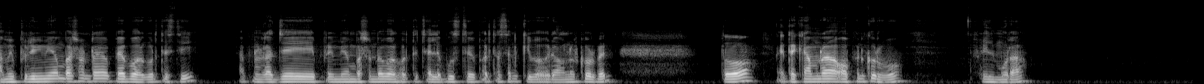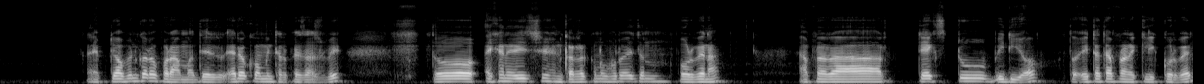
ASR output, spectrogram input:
আমি প্রিমিয়াম বাসনটা ব্যবহার করতেছি। আপনারা যে প্রিমিয়াম ভার্সন ব্যবহার করতে চাইলে বুঝতে পারতেছেন কীভাবে ডাউনলোড করবেন। তো এটাকে আমরা ওপেন করব ফিল্মোরা অ্যাপটি ওপেন করার পর আমাদের এরকম ইন্টারফেস আসবে। তো এখানে রেজিস্ট্রেশন করার কোনো প্রয়োজন পড়বে না। আপনারা টেক্সট টু ভিডিও তো এটাতে আপনারা ক্লিক করবেন।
